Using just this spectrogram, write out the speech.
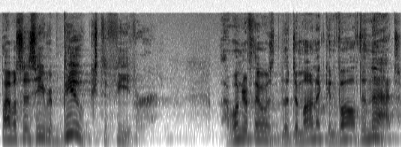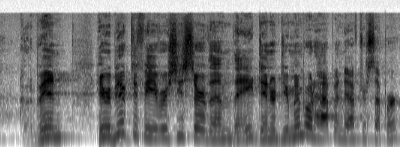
Bible says he rebuked the fever. I wonder if there was the demonic involved in that. Could have been. He rebuked the fever. She served them. They ate dinner. Do you remember what happened after supper?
